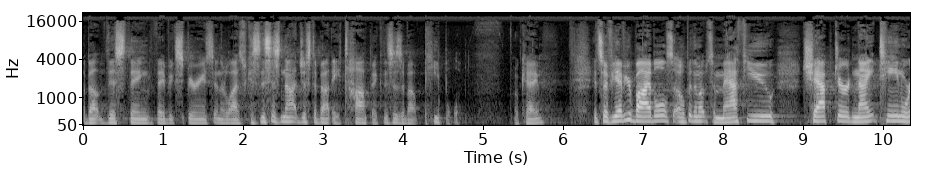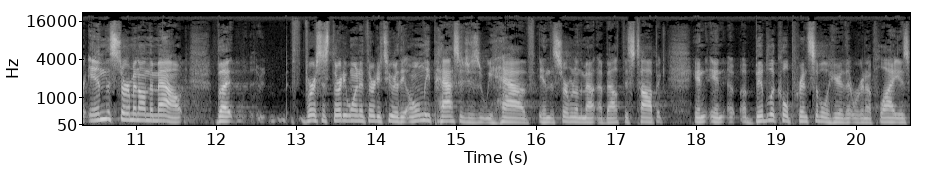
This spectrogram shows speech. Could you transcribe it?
about this thing that they've experienced in their lives because this is not just about a topic, this is about people, okay? And so if you have your Bibles, open them up to Matthew chapter 19. We're in the Sermon on the Mount, but verses 31 and 32 are the only passages that we have in the Sermon on the Mount about this topic. And, and a, a, biblical principle here that we're going to apply is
